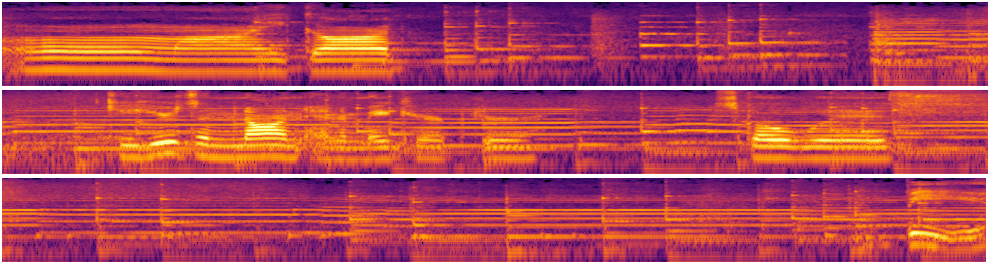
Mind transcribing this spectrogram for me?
Oh my god. Okay, here's a non-anime character. Let's go with B.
